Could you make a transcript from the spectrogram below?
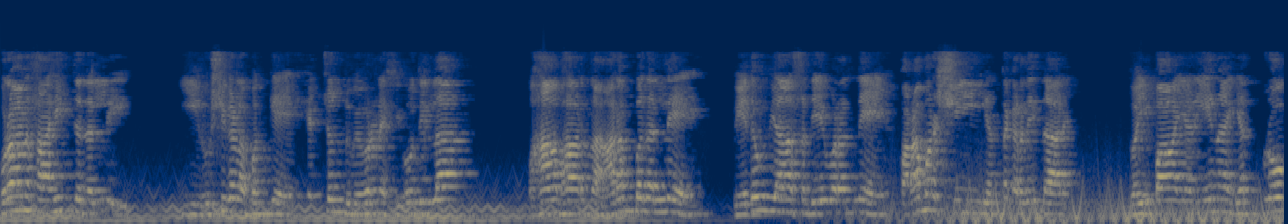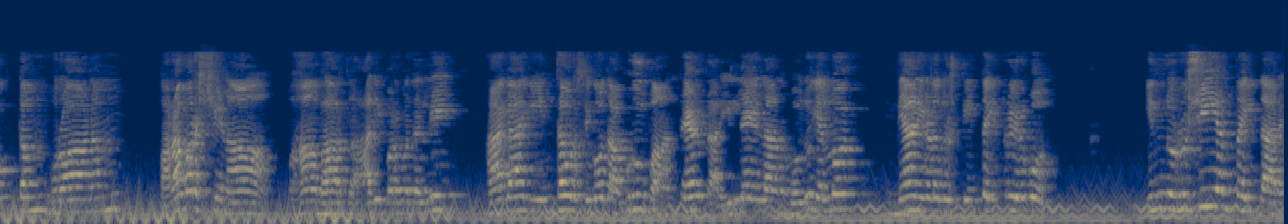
ಪುರಾಣ ಸಾಹಿತ್ಯದಲ್ಲಿ ಈ ಋಷಿಗಳ ಬಗ್ಗೆ ಹೆಚ್ಚೊಂದು ವಿವರಣೆ ಸಿಗೋದಿಲ್ಲ. ಮಹಾಭಾರತ ಆರಂಭದಲ್ಲೇ ವೇದವ್ಯಾಸ ದೇವರನ್ನೇ ಪರಮರ್ಷಿ ಅಂತ ಕರೆದಿದ್ದಾರೆ. ದ್ವೈಪಾಯನೇನ ಯತ್ಪ್ರೋಕ್ತಂ ಪುರಾಣಂ ಪರಮರ್ಷಿಣ. ಮಹಾಭಾರತ ಆದಿಪರ್ವದಲ್ಲಿ ಹಾಗಾಗಿ ಇಂಥವ್ರು ಸಿಗೋದು ಅಪರೂಪ ಅಂತ ಹೇಳ್ತಾರೆ. ಇಲ್ಲೇ ಇಲ್ಲ ಅನ್ಬೋದು, ಎಲ್ಲೋ ಜ್ಞಾನಿಗಳ ದೃಷ್ಟಿಯಿಂದ ಇದ್ರು ಇರ್ಬೋದು. ಇನ್ನು ಋಷಿ ಅಂತ ಇದ್ದಾರೆ.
